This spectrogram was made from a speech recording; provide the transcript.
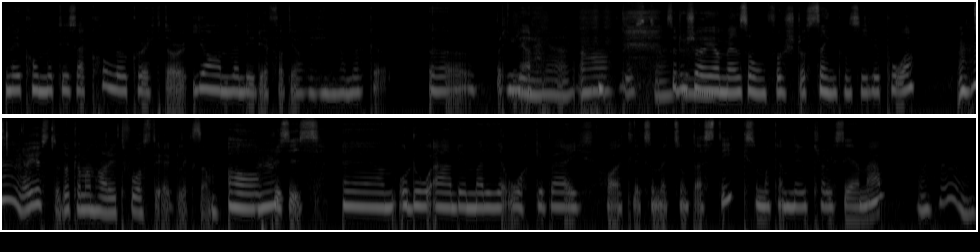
när det kommer till så color corrector. Jag använder ju det för att jag har så himla mörka uh, ringar. Ringar. Ja, just det. Så då kör Mm. jag med en sån först och sen concealer på. Mhm, ja just det, då kan man ha det i två steg liksom. Ja, Mm. precis. Ehm, och då är det Maria Åkerberg har ett, liksom ett sånt där stick som man kan neutralisera med. Mhm,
